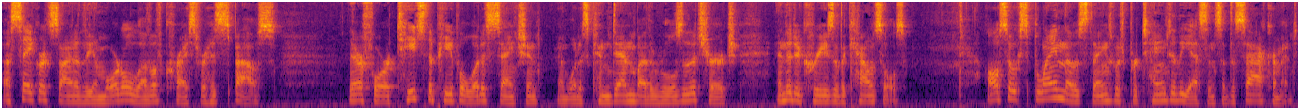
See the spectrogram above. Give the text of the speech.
a sacred sign of the immortal love of Christ for his spouse. Therefore, teach the people what is sanctioned and what is condemned by the rules of the church and the decrees of the councils. Also, explain those things which pertain to the essence of the sacrament.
